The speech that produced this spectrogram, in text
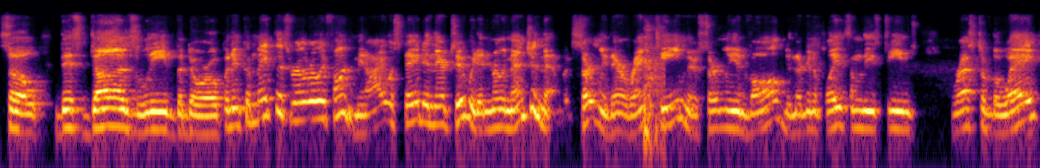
So this does leave the door open and could make this really, really fun. I mean, Iowa State in there too. We didn't really mention them, but certainly they're a ranked team. They're certainly involved, and they're going to play some of these teams rest of the way.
